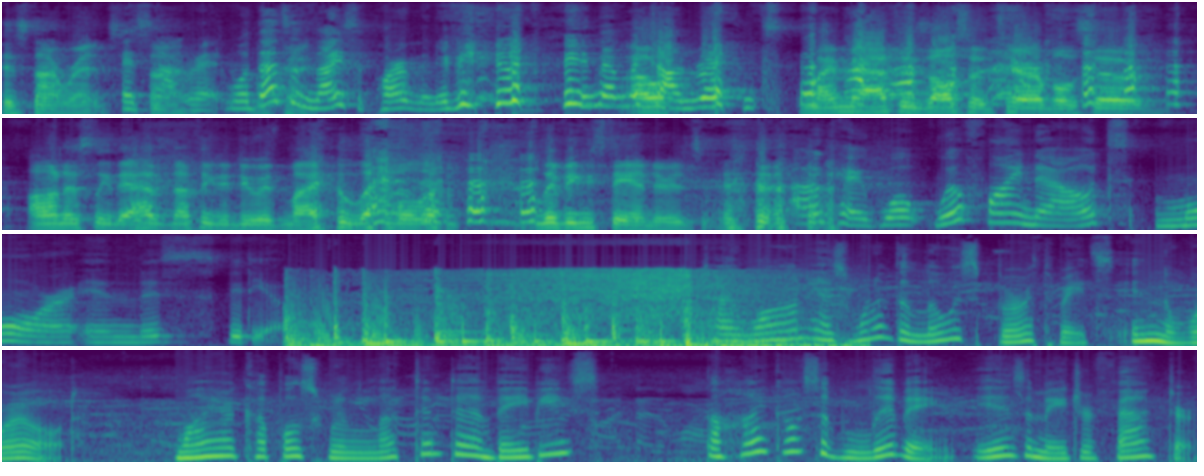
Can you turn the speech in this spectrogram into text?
It's not rent. it's not oh, rent. Well, that's Okay. a nice apartment if you're paying that much Oh. on rent. My math is also terrible, so honestly, that has nothing to do with my level of living standards. okay, well, we'll find out more in this video. Taiwan has one of the lowest birth rates in the world. Why are couples reluctant to have babies? The high cost of living is a major factor.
